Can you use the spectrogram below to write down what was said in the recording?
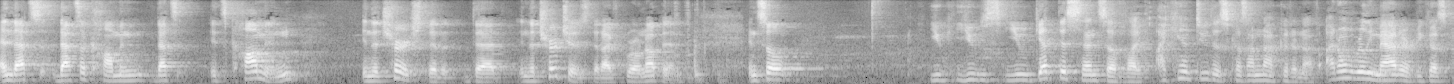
And that's that's a common that's it's common in the church that that in the churches that I've grown up in. And so you, you, you get this sense of like, I can't do this because I'm not good enough. I don't really matter because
